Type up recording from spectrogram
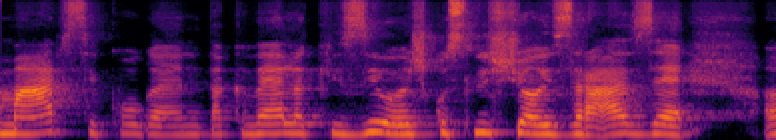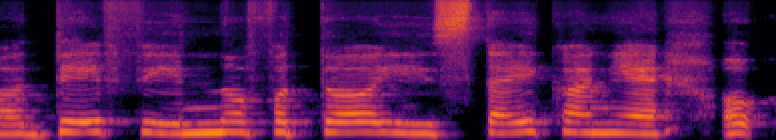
marsikoga en tak velik izziv. Veš, ko slišijo izraze uh, DeFi, NFT, stekanje, uh,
